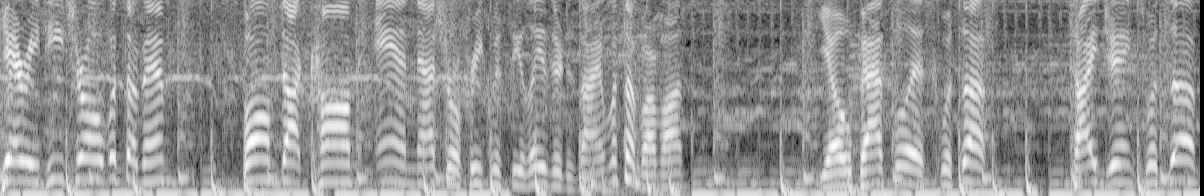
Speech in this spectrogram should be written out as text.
Gary Detro what's up man? Bomb.com and Natural Frequency Laser Design. What's up Armand? Yo Basilisk what's up? Ty Jenks what's up?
